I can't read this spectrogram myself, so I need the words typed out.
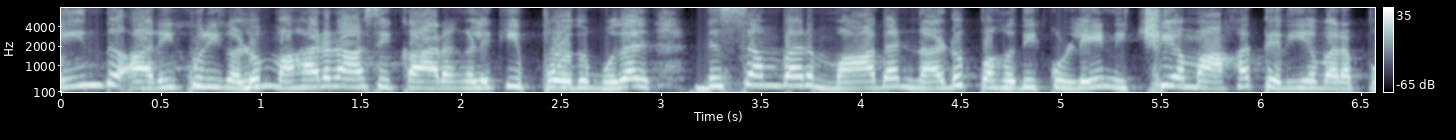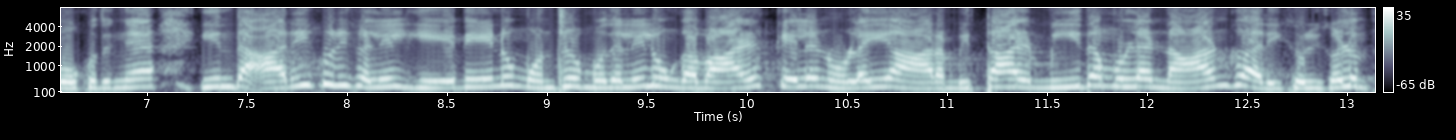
ஐந்து அறிகுறிகளும் மகர ராசிக்காரங்களுக்கு இப்போது முதல் டிசம்பர் மாத நடுப்பகுதிக்குள்ளே நிச்சயமாக தெரிய வரப்போகுதுங்க இந்த அறிகுறிகளில் ஏதேனும் ஒன்று முதலில் உங்கள் வாழ்க்கையில் நுழைய ஆரம்பித்தால் மீதமுள்ள நான்கு அறிகுறிகளும்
